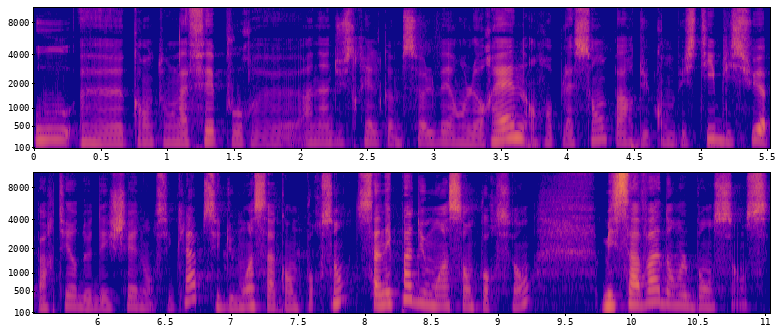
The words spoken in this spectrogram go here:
ou quand on l'a fait pour un industriel comme Solvay en Lorraine, en remplaçant par du combustible issu à partir de déchets non recyclables. C'est du moins 50%. Ça n'est pas du moins 100%, mais ça va dans le bon sens.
